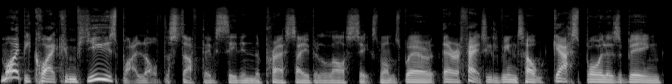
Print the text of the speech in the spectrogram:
might be quite confused by a lot of the stuff they've seen in the press over the last 6 months where they're effectively being told gas boilers are being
